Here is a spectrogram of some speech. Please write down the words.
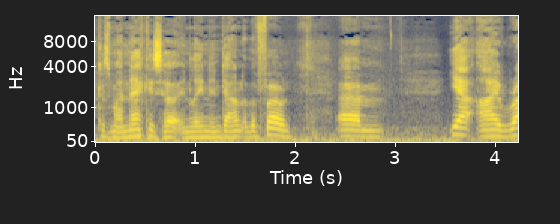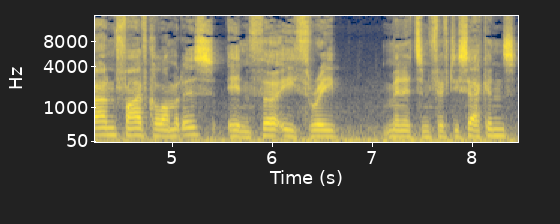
because my neck is hurting leaning down to the phone. Um, yeah, I ran 5 kilometers in 33 minutes and 50 seconds.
